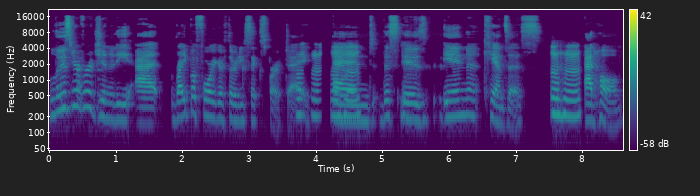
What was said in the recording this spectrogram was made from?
lose your virginity at right before your 36th birthday. Mhm, mhm, And this is in Kansas mhm. at home.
